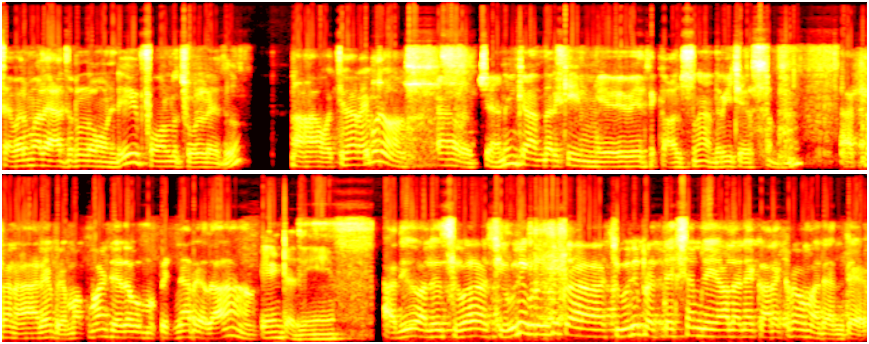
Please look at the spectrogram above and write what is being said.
శబరిమల యాత్రలో ఉండి ఫోన్లు చూడలేదు. వచ్చినారా ఇప్పుడు? వచ్చాను. ఇంకా అందరికి ఏవైతే కాల్సిన అందరికి చేస్తాను. అట్లానా? అదే బ్రహ్మకుమారి ఏదో పెట్టినారు కదా. ఏంటది? అది వాళ్ళు శివ శివుని గురించి శివుని ప్రత్యక్షం చేయాలనే కార్యక్రమం అది అంతే.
